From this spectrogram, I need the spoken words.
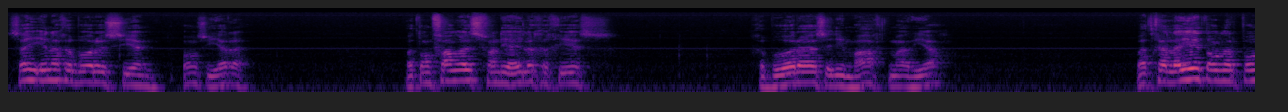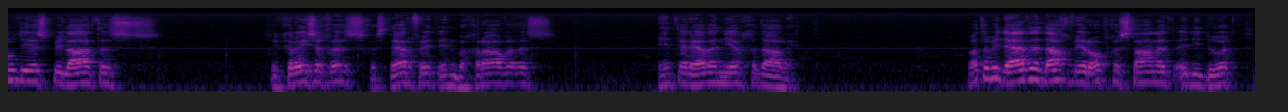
sy enige gebore seun, ons Here, wat ontvang is van die Heilige Gees, gebore is uit die maagd Maria, wat gelei het onder Pontius Pilatus, gekruisig is, gesterf het en begrawe is, en ter helle neergedaal het. Wat op die derde dag weer opgestaan het uit die dood.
